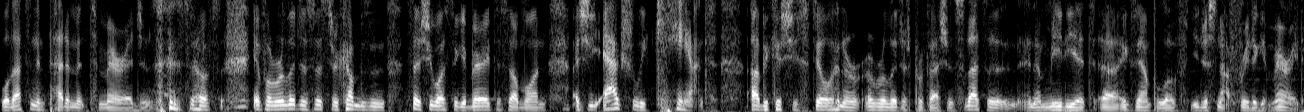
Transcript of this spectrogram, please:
well, that's an impediment to marriage. And so if, if, a religious sister comes and says she wants to get married to someone, uh, she actually can't uh, because she's still in a, a religious profession. So that's a, an immediate uh, example of you're just not free to get married.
